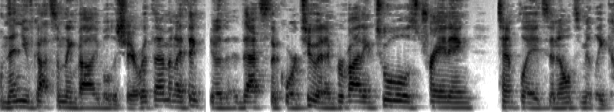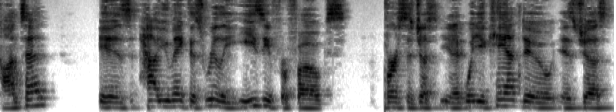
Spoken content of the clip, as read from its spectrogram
And then you've got something valuable to share with them. And I think you know, that's the core to it. And providing tools, training, templates, and ultimately content is how you make this really easy for folks versus just you know, what you can't do is just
